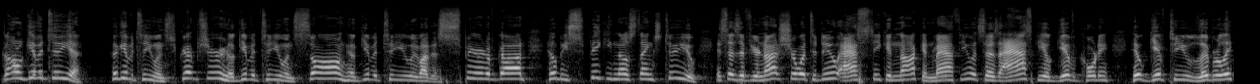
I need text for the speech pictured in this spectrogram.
God will give it to you. He'll give it to you in Scripture. He'll give it to you in song. He'll give it to you by the Spirit of God. He'll be speaking those things to you. It says, if you're not sure what to do, ask, seek, and knock in Matthew. It says, ask, he'll give according, he'll give to you liberally.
